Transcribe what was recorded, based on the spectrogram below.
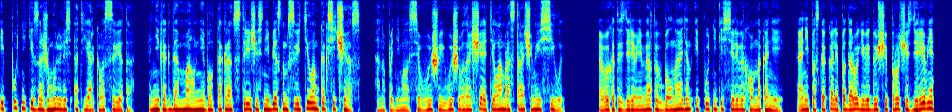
и путники зажмурились от яркого света. Никогда Мал не был так рад встрече с небесным светилом, как сейчас. Оно поднималось все выше и выше, возвращая телам растраченные силы. Выход из деревни мертвых был найден, и путники сели верхом на коней. Они поскакали по дороге, ведущей прочь из деревни,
